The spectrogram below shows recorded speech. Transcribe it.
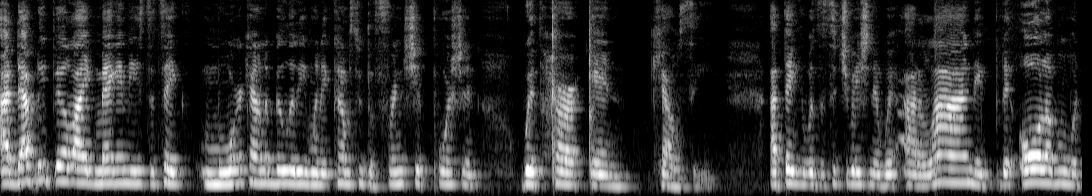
I definitely feel like Megan needs to take more accountability when it comes to the friendship portion with her and Kelsey. I think it was a situation that went out of line. They, they all of them were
